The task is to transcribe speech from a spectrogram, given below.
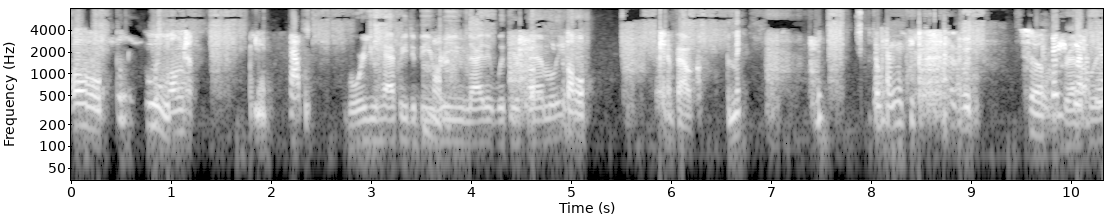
Oh, Were you happy to be reunited with your family? about me. So, Incredibly.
